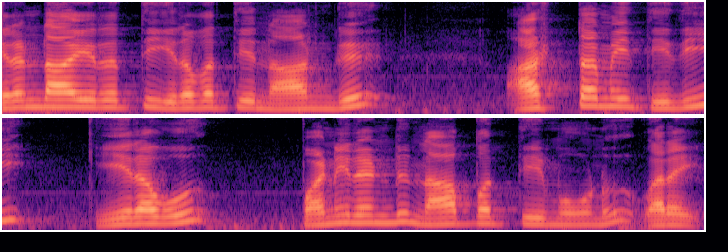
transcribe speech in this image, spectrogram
இரண்டாயிரத்தி இருபத்தி நான்கு அஷ்டமி திதி இரவு பன்னிரெண்டு நாற்பத்தி மூணு வரை.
